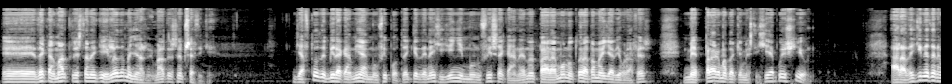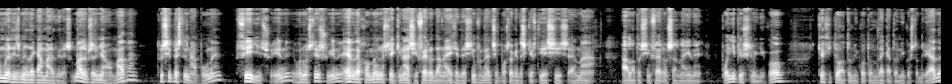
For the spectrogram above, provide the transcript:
Ε, δέκα μάρτυρες ήταν εκεί. Λέω δεν με νοιάζουν. Οι μάρτυρες είναι ψεύτικοι. Γι' αυτό δεν πήρα καμία μορφή ποτέ και δεν έχει γίνει μορφή σε κανέναν παρά μόνο τώρα πάμε για διογραφές με πράγματα και με στοιχεία που ισχύουν. Άρα δεν γίνεται να μου έρθεις με 10 μάρτυρες. Μάζεψες μια ομάδα, τους είπες τι να πούνε, φίλοι σου είναι, γνωστοί σου είναι, ενδεχομένως και κοινά συμφέροντα να έχετε σύμφωνα έτσι όπως το έχετε σκεφτεί εσείς, αλλά το συμφέρον σαν να είναι πολύ πιο συλλογικό και όχι το ατομικό των 10, των 20, των 30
